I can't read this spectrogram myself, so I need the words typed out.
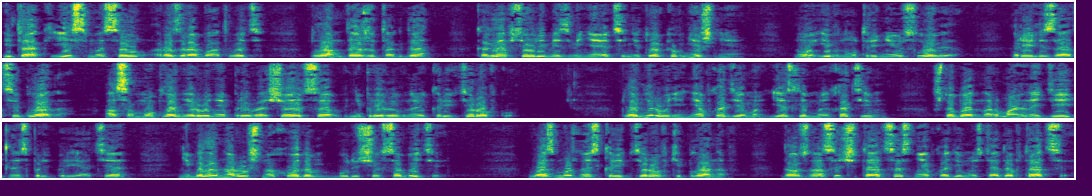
Итак, есть смысл разрабатывать план даже тогда, когда все время изменяются не только внешние, но и внутренние условия реализации плана, а само планирование превращается в непрерывную корректировку. Планирование необходимо, если мы хотим, чтобы нормальная деятельность предприятия не была нарушена ходом будущих событий. Возможность корректировки планов должна сочетаться с необходимостью адаптации.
